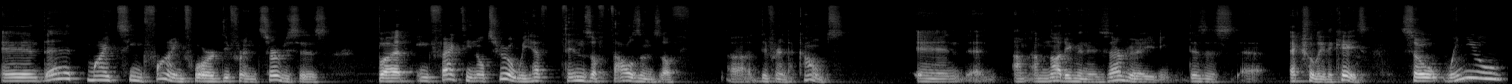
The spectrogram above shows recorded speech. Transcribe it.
And that might seem fine for different services but in fact, in Auth0, we have tens of thousands of uh, different accounts. And, and I'm, I'm, not even exaggerating. This is uh, actually the case. So when you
